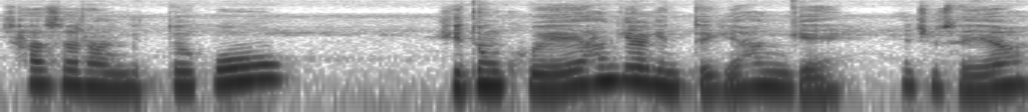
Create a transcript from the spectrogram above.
사슬 한 개 뜨고 기둥코에 한길긴뜨기 한 개 해주세요.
